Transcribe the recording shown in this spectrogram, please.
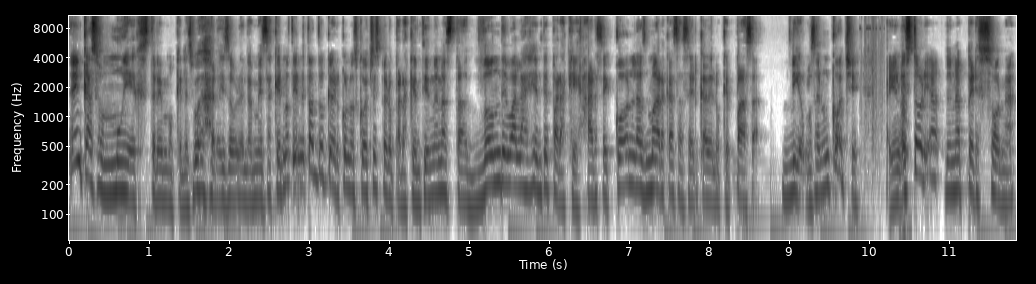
En caso muy extremo que les voy a dejar ahí sobre la mesa, que no tiene tanto que ver con los coches, pero para que entiendan hasta dónde va la gente para quejarse con las marcas acerca de lo que pasa, digamos en un coche. Hay una historia de una persona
